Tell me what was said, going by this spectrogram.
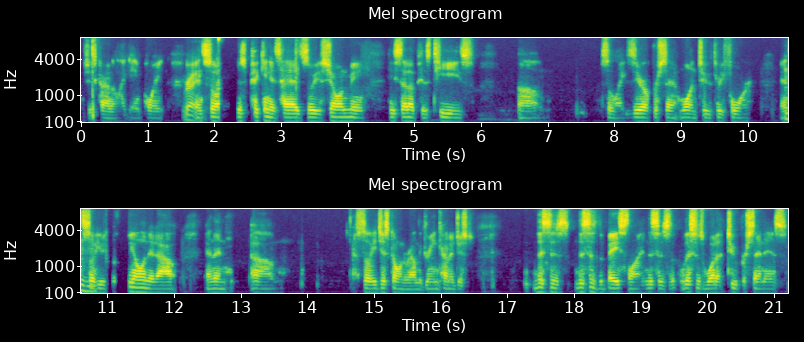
which is kind of like aim point. Right. And so just picking his head. So he's showing me he set up his tees. Um, so like zero percent, one, two, three, four, and mm-hmm. so he was feeling it out, and then um, so he just going around the green, kind of just this is this is the baseline. This is this is what a two percent is,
